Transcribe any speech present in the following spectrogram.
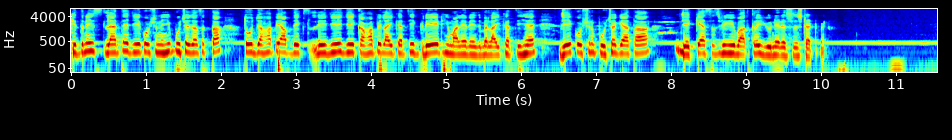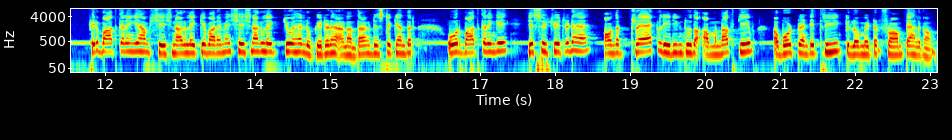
कितनी लेंथ है, ये क्वेश्चन नहीं पूछा जा सकता। तो जहाँ पे आप देख लीजिए, ये कहाँ पे लाई करती है? ग्रेट हिमालय रेंज में लाई करती है। ये क्वेश्चन पूछा गया था जे के एस की बात करें? यूनियर स्टेट में। फिर बात करेंगे हम शेषनाग लेक के बारे में। शेषनाग लेक जो है लोकेटेड है अनंतनाग डिस्ट्रिक्ट के अंदर। और बात करेंगे, ये सिचुएटेड है on the track leading to the Amarnath cave about 23 kilometre from Pahalgam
